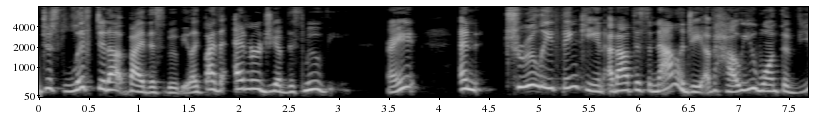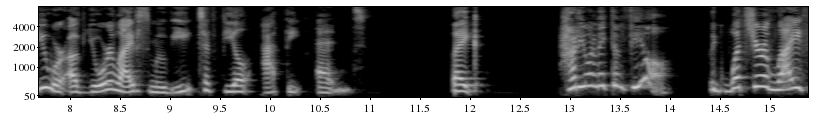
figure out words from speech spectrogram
just lifted up by this movie, like by the energy of this movie, right? And truly thinking about this analogy of how you want the viewer of your life's movie to feel at the end. Like, how do you want to make them feel? Like, what's your life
